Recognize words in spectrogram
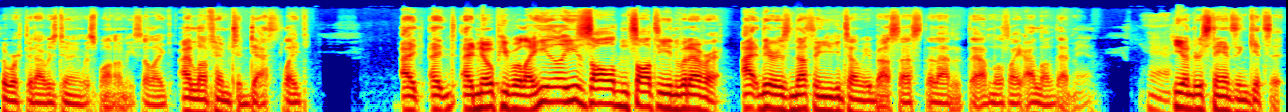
the work that I was doing with Spawn on me. So like I love him to death. Like I I, I know people are like he's he's salt and salty and whatever. I there is nothing you can tell me about Sess that, I, that I'm just like I love that man. Yeah. He understands and gets it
